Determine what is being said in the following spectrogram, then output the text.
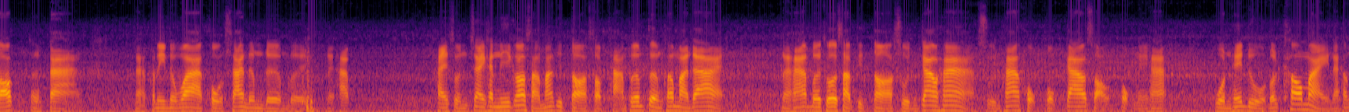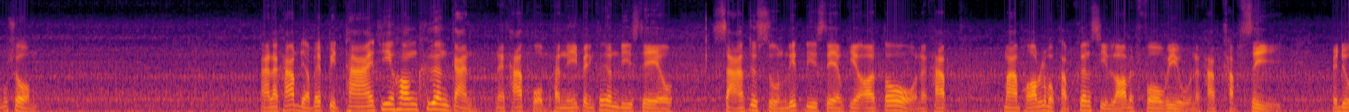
ล็อกต่างๆนะคันนี้ต้องว่าโครงสร้างเดิมๆเลยนะครับ ครสนใจคันนี้ก็สามารถติดต่อสอบถามเพิ่มเติมเข้ามาได้นะฮะเบอร์โทรศัพท์ติดต่อ 095 056 6926 นะฮะวนให้ดูรถเข้าใหม่นะครับคุณผู้ชมเอาละครับ เดี๋ยวไปปิดท้ายที่ห้องเครื่องกันนะครับผมคันนี้เป็นเครื่องยนต์ดีเซล 3.0 ลิตรดีเซลเกียร์ออโต้นะครับมาพร้อมระบบขับเคลื่อน 4 ล้อแบบ 4 wheel นะครับขับ 4 ไปดู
